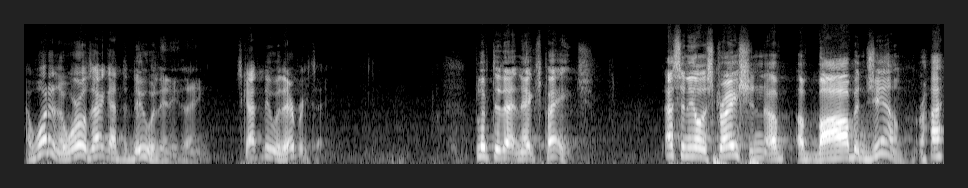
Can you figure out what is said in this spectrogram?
Now, what in the world's that got to do with anything? It's got to do with everything. Flip to that next page. That's an illustration of, of Bob and Jim, right?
